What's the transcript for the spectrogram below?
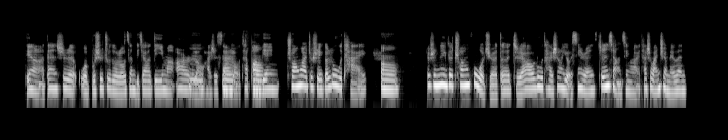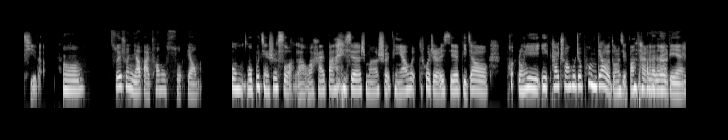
店了。但是我不是住的楼层比较低吗？二楼还是三楼？它旁边窗外就是一个露台，嗯，就是那个窗户，我觉得只要露台上有心人真想进来，它是完全没问题的。嗯，所以说你要把窗户锁掉嘛。我我不仅是锁了，我还把一些什么水瓶啊，或或者一些比较碰容易一开窗户就碰掉的东西放在了那边。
